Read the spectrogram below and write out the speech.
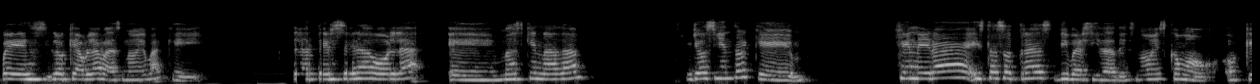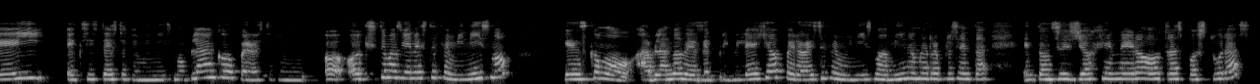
pues lo que hablabas, ¿no, Eva? Que la tercera ola, eh, más que nada, yo siento que genera estas otras diversidades, ¿no? Es como, ok, existe este feminismo blanco, pero este feminismo, o, existe más bien este feminismo que es como hablando desde el privilegio, pero ese feminismo a mí no me representa, entonces yo genero otras posturas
